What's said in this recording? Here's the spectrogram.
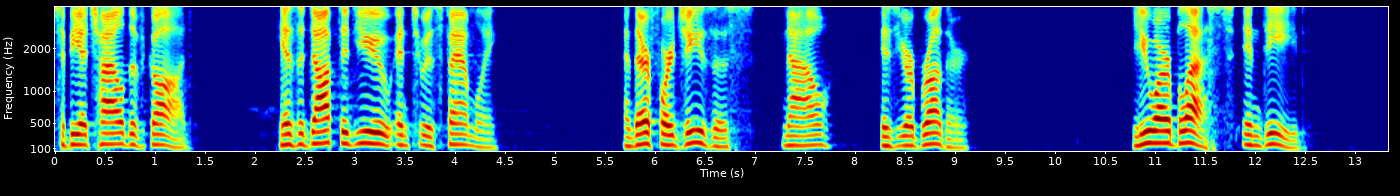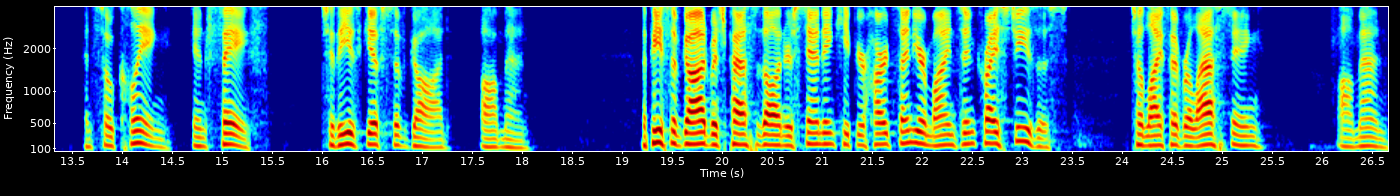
to be a child of God. He has adopted you into his family. And therefore, Jesus now is your brother. You are blessed indeed. And so cling in faith to these gifts of God. Amen. The peace of God, which passes all understanding, keep your hearts and your minds in Christ Jesus to life everlasting. Amen.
